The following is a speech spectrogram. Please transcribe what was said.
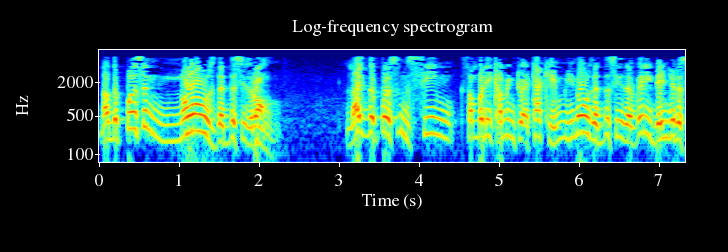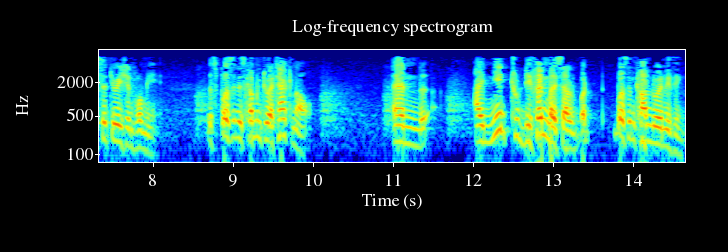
Now the person knows that this is wrong. Like the person seeing somebody coming to attack him, he knows that this is a very dangerous situation for me. this person is coming to attack now. And I need to defend myself, but the person can't do anything.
